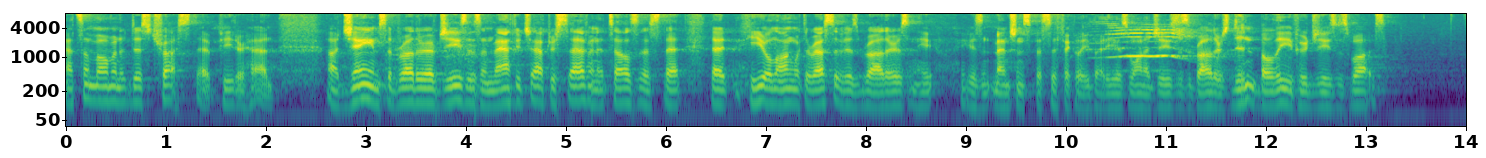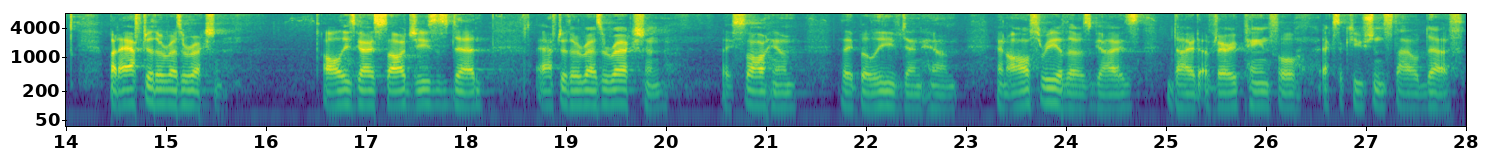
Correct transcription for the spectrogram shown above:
That's a moment of distrust that Peter had. Uh, James, the brother of Jesus, in Matthew chapter 7, it tells us that, that he, along with the rest of his brothers, and he, he isn't mentioned specifically, but he is one of Jesus' brothers, didn't believe who Jesus was. But after the resurrection, all these guys saw Jesus dead. After the resurrection, they saw him, they believed in him. And all three of those guys died a very painful execution style death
